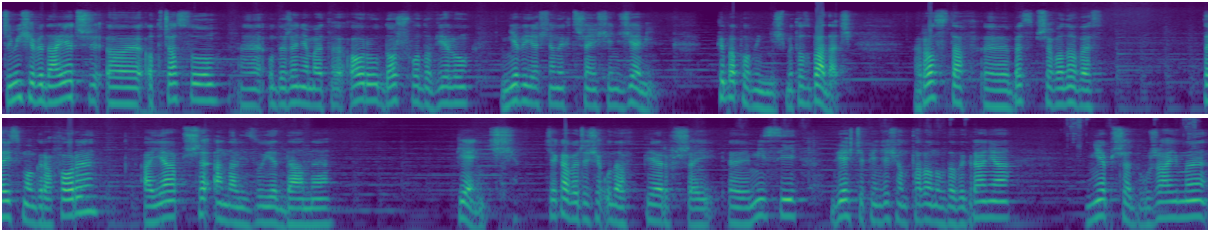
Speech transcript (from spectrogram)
Czy mi się wydaje, czy e, od czasu e, uderzenia meteoru doszło do wielu niewyjaśnionych trzęsień ziemi? Chyba powinniśmy to zbadać. Rozstaw e, bezprzewodowe sejsmografory, a ja przeanalizuję dane 5. Ciekawe, czy się uda w pierwszej y, misji. 250 talonów do wygrania. Nie przedłużajmy.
